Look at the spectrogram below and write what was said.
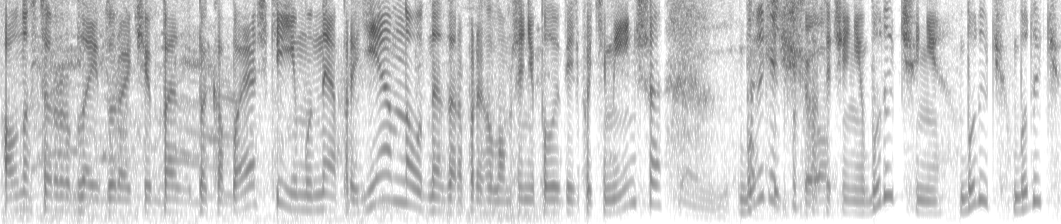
А у нас Терорблейд, до речі, без БКБшки. Йому неприємно. Одне зараз приголомшення полетить, потім інше. Будуть і відпускати що? чи ні? Будуть чи ні? Будуть? Будуть?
